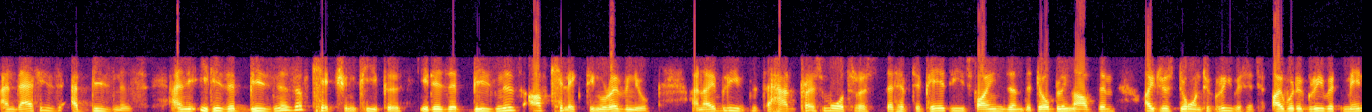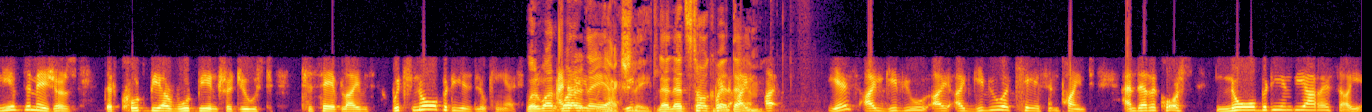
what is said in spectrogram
And that is a business. And it is a business of catching people. It is a business of collecting revenue. And I believe that the hard pressed motorists that have to pay these fines and the doubling of them, I just don't agree with it. I would agree with many of the measures that could be or would be introduced to save lives, which nobody is looking at. Well, what, what are they actually? Let, us talk well, about them. I, I, yes, I'll give you. I, I'll give you a case in point. point, and then of course nobody in the RSI,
